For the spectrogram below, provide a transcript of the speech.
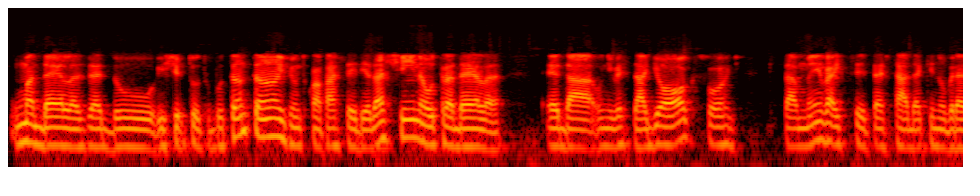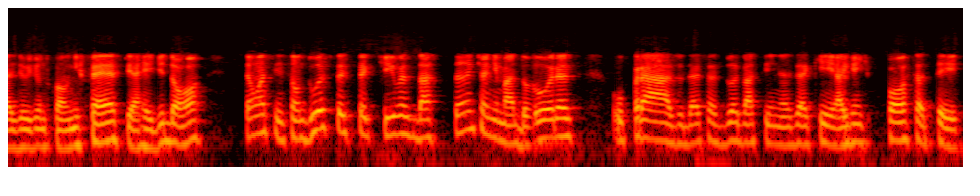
Uma delas é do Instituto Butantan, junto com a parceria da China, outra delas é da Universidade de Oxford, que também vai ser testada aqui no Brasil junto com a Unifesp e a Rede Dor. Então, assim, são duas perspectivas bastante animadoras. O prazo dessas duas vacinas é que a gente possa ter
